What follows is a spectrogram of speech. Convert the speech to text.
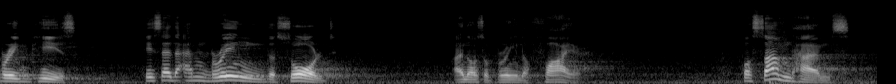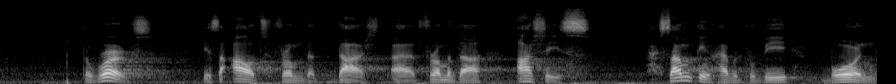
bring peace. He said, I'm bring the sword and also bring the fire. For sometimes the works is out from the dust, uh, from the ashes. Something have to be burned.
